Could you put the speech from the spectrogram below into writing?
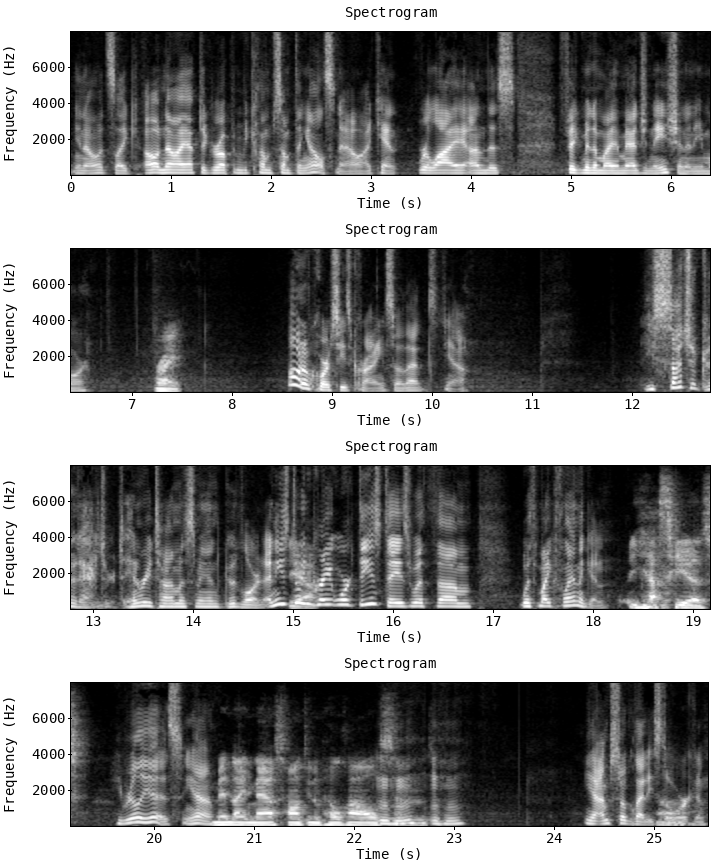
You know, it's like, oh, now I have to grow up and become something else. Now I can't rely on this figment of my imagination anymore. Right. Oh, and of course he's crying, so that's yeah, He's such a good actor, Henry Thomas. Man, good lord, and he's doing yeah. great work these days with um, with Mike Flanagan. Yes, he is. He really is. Yeah. Midnight Mass, Haunting of Hill House. Mm-hmm, and, mm-hmm. Yeah, I'm so glad he's still uh, working.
